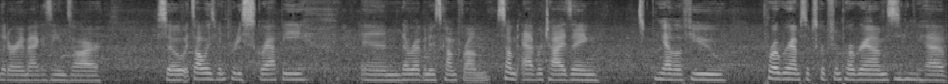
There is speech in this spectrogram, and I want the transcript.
literary magazines are. So it's always been pretty scrappy, and the revenues come from some advertising. We have a few program subscription programs. Mhm. We have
